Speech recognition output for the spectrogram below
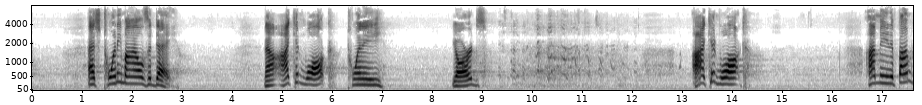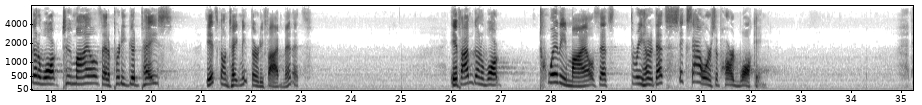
That's 20 miles a day. Now, I can walk 20 yards. I can walk. I mean, if I'm going to walk two miles at a pretty good pace, it's going to take me 35 minutes. If I'm going to walk 20 miles, that's 300, that's six hours of hard walking.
